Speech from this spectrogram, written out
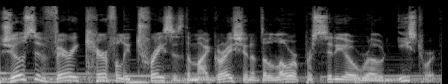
Joseph very carefully traces the migration of the lower Presidio Road eastward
